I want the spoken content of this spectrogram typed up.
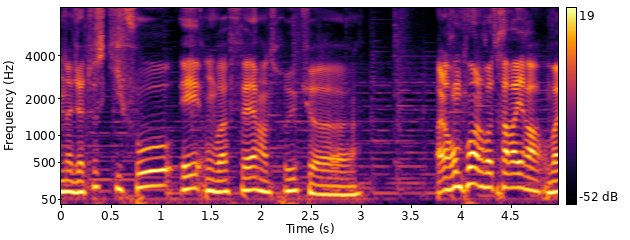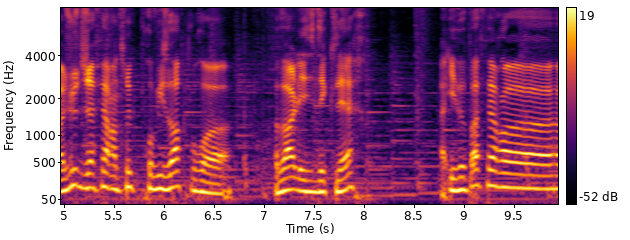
On a déjà tout ce qu'il faut et on va faire un truc... Euh... Alors le rond-point, on le retravaillera. On va juste déjà faire un truc provisoire pour euh, avoir les idées claires. Ah, il veut pas faire... Euh,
